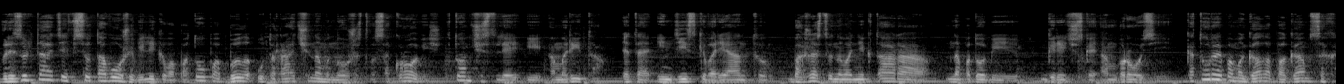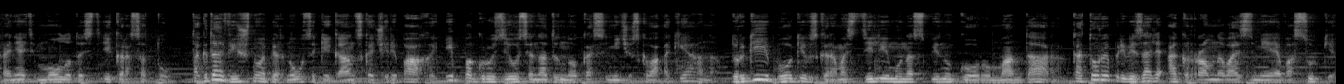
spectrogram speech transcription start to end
В результате все того же великого потопа было утрачено множество сокровищ, в том числе и амрита. Это индийский вариант божественного нектара наподобие греческой амброзии, которая помогала богам сохранять молодость и красоту. Тогда Вишну обернулся гигантской черепахой и погрузился на дно космического океана. Другие боги взгромостили ему на спину гору Мандара, которые привязали огромного змея Васуки.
